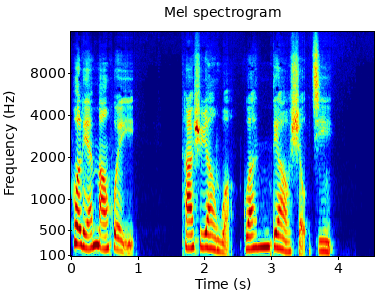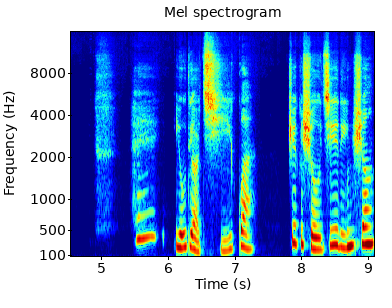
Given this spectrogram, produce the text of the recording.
我连忙会意，他是让我关掉手机。嘿，有点奇怪，这个手机铃声。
